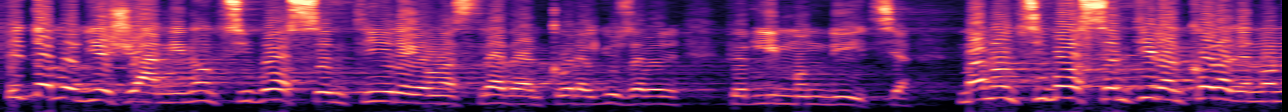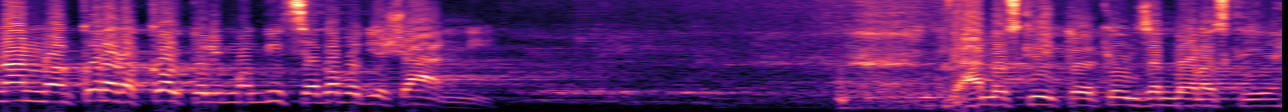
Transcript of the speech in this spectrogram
e dopo dieci anni non si può sentire che una strada è ancora chiusa per, per l'immondizia, ma non si può sentire ancora che non hanno ancora raccolto l'immondizia dopo dieci anni. Hanno scritto perché un Zabona scrive.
